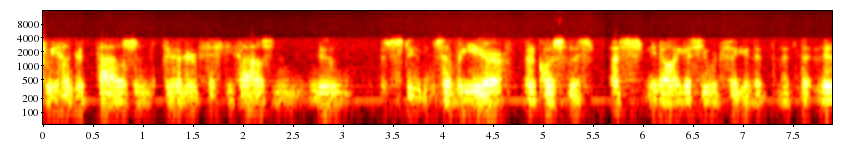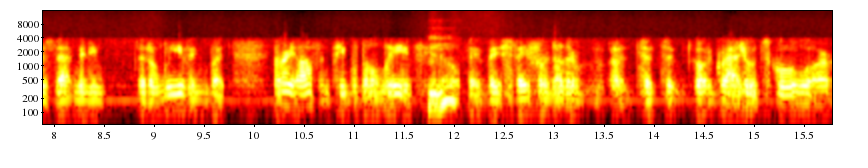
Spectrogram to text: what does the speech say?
300,000, 350,000 new students every year. And of course, there's, you know, I guess you would figure that, that, that there's that many that are leaving, but very often people don't leave. You Mhm. know, they they stay for another uh, to to go to graduate school or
